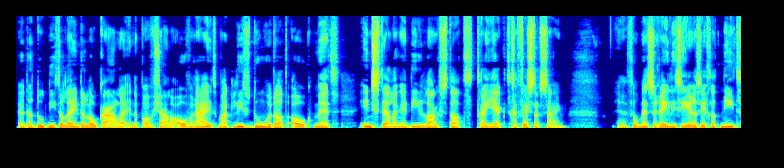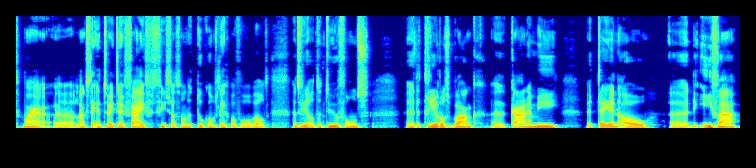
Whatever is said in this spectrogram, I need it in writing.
Uh, dat doet niet alleen de lokale en de provinciale overheid, maar het liefst doen we dat ook met instellingen die langs dat traject gevestigd zijn. Uh, veel mensen realiseren zich dat niet, maar uh, langs de N225, het fietspad van de toekomst, ligt bijvoorbeeld het Wereld Natuurfonds, de Triodosbank, de KNMI, het TNO, de IVA.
